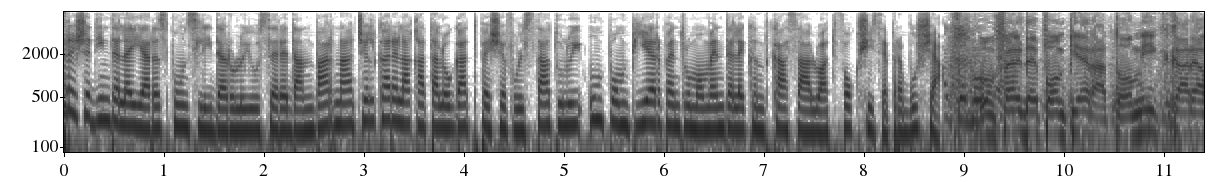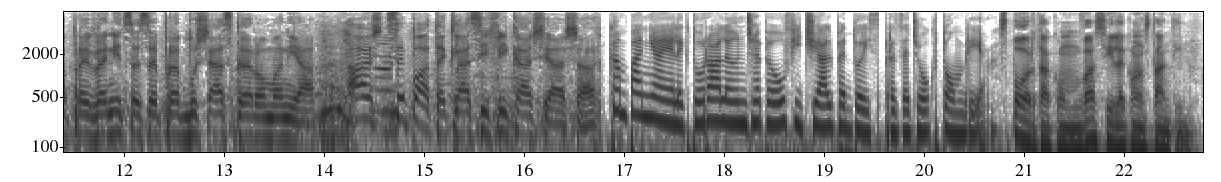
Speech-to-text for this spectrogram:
Președintele i-a răspuns liderului USR Dan Barna, cel care l-a catalogat pe șeful statului un pompier pentru momentele când casa a luat foc și se prăbușea. Un fel de pompier atomic care a prevenit să se prăbușească România. Aș, se poate clasifica și așa. Campania electorală începe oficial pe 12 octombrie. Sport acum, Vasile Constantin.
